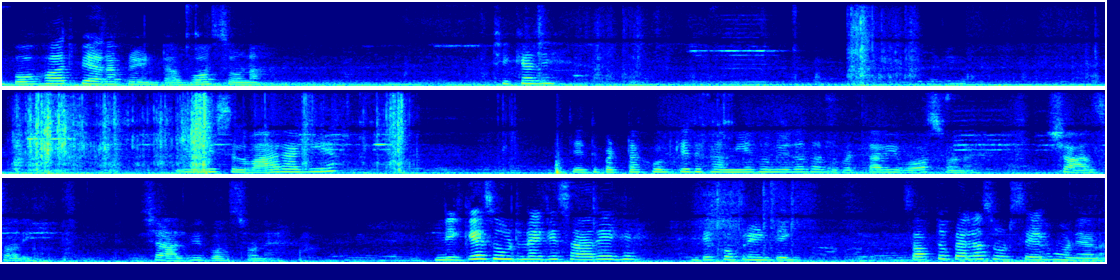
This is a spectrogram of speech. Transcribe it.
ਬਹੁਤ ਪਿਆਰਾ ਪ੍ਰਿੰਟ ਆ, ਬਹੁਤ ਸੋਹਣਾ। ਠੀਕ ਹੈ ਜੀ। ਇਹ ਵੀ ਸਲਵਾਰ ਆ ਗਈ ਹੈ ਤੇ ਦੁਪੱਟਾ ਖੋਲ ਕੇ ਦਿਖਾਉਂਦੀ ਹਾਂ ਤੁਹਾਨੂੰ, ਇਹਦਾ ਤਾਂ ਦੁਪੱਟਾ ਵੀ ਬਹੁਤ ਸੋਹਣਾ ਹੈ। ਸ਼ਾਲ ਸੌਰੀ ਸ਼ਾਲ ਵੀ ਬਹੁਤ ਸੋਹਣਾ ਹੈ। ਨਿੱਗੇ ਸੂਟ ਨੇ ਜੀ ਸਾਰੇ ਇਹ, ਦੇਖੋ ਪ੍ਰਿੰਟਿੰਗ ਸਭ ਤੋਂ ਪਹਿਲਾ ਸੂਟ ਸੇਲ ਹੋਣੇ ਵਾਲਾ।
